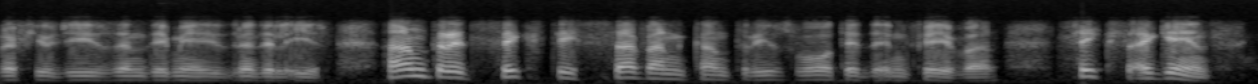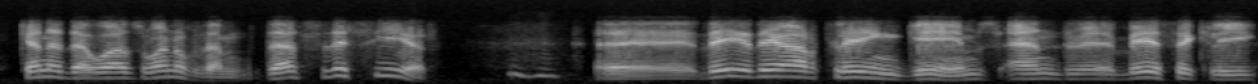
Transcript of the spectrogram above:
refugees in the Middle East. 167 countries voted in favor, six against. Canada was one of them. That's this year. Uh, they they are playing games and uh, basically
